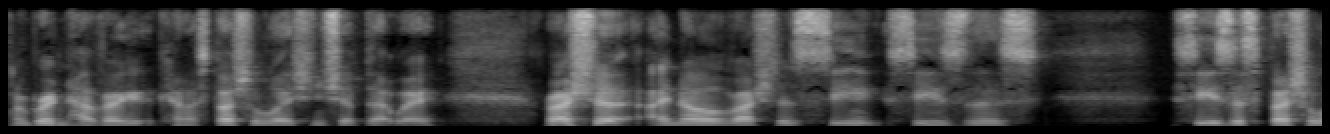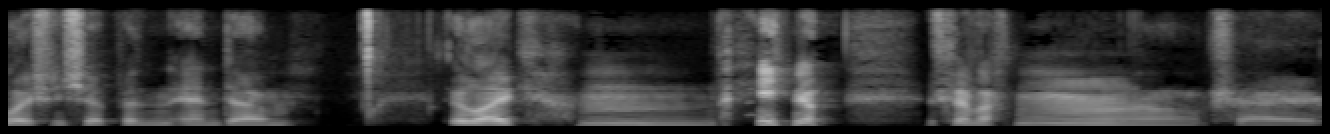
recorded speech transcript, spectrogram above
Britain have a very kind of special relationship that way. Russia, I know Russia see, sees this sees this special relationship and and um, they're like, hmm, you know, it's kind of like, hmm, okay,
